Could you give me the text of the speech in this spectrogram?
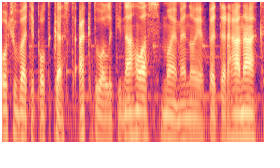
Počúvate podcast Aktuality na hlas, moje meno je Peter Hanák.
